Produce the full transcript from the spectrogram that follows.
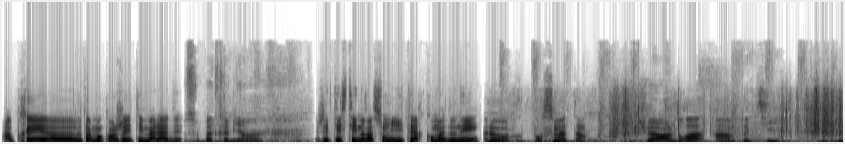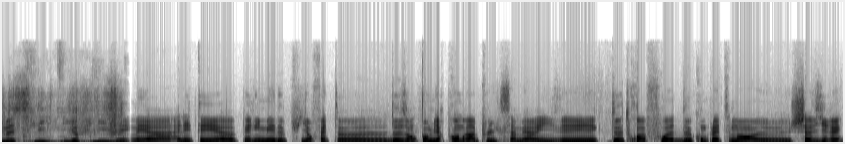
Après, euh, notamment quand j'ai été malade, je sens pas très bien. Hein. J'ai testé une ration militaire qu'on m'a donnée. Alors, pour ce matin, je vais avoir le droit à un petit muesli lyophilisé. Mais euh, elle était euh, périmée depuis en fait euh, deux ans. On m'y reprendra plus. Ça m'est arrivé deux, trois fois de complètement chavirer.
